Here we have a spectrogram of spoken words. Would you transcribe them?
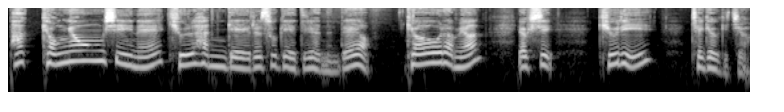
박경용 시인의 귤 한 개를 소개해 드렸는데요. 겨울 하면 역시 귤이 제격이죠.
